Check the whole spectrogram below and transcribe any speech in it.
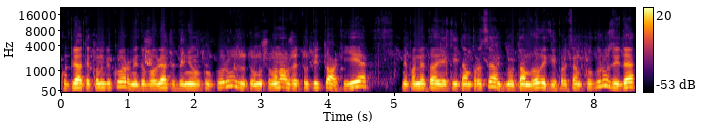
купляти комбікорм і додати до нього кукурузу, тому що вона вже тут і так є. Не пам'ятаю, який там процент, ну там великий процент кукурузи йде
